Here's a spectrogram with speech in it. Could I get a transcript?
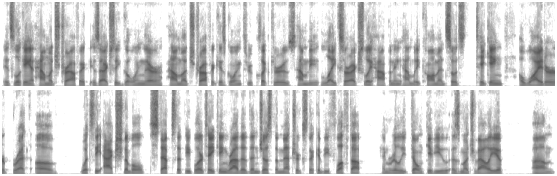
It's looking at how much traffic is actually going there, how much traffic is going through click throughs, how many likes are actually happening, how many comments. So it's taking a wider breadth of what's the actionable steps that people are taking rather than just the metrics that could be fluffed up and really don't give you as much value. Um,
